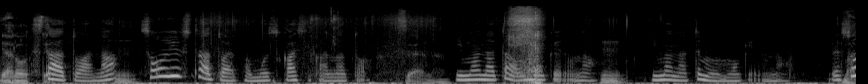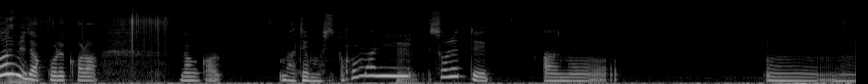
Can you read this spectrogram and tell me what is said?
やろうって、スタートはな、ん。そういうスタートはやっぱ難しいかなと今なったら思うけどな、うん。今なっても思うけどなそういう意味ではこれからなんかまあでもほんまにそれって、あのうーん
